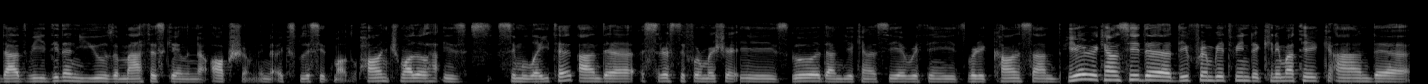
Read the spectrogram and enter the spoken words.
that we didn't use a mass scaling option in the explicit model. Punch model is simulated and the stress deformation is good and you can see everything is very constant. Here you can see the difference between the kinematic and the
